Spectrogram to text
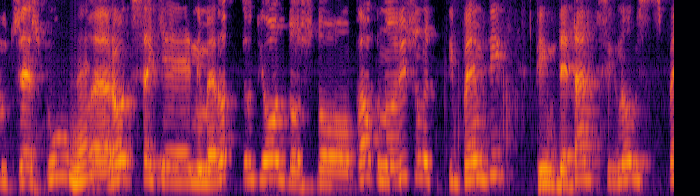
Λουτσέσκου, Ναι. ε, ρώτησα και ενημερώθηκε ότι όντως το ΠΑΟΚ γνωρίζουν ότι την Πέμπτη, την Τετάρτη, συγγνώμη, στις 5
